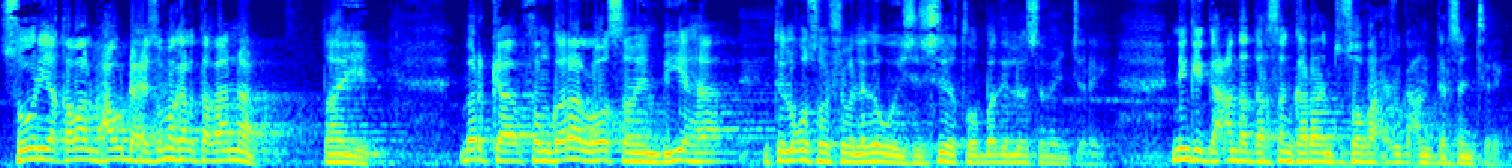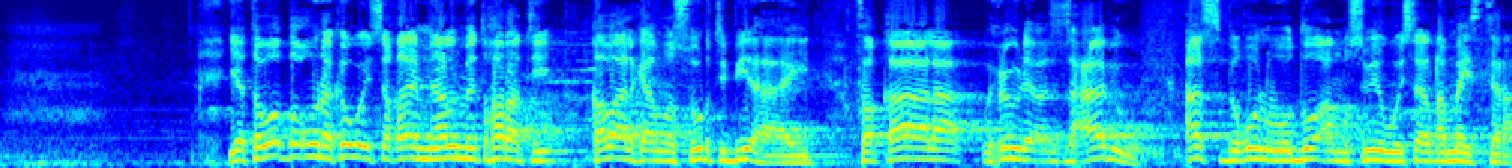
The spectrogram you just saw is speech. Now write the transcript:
Suur iyo qabaal maxaa udhexayso ma kala taqaanaan. Ayib marka fongaraal loo samayn biyaha intii lagu soo shubo laga weysay sida toobadii loo samayn jiray. Ninkii gacanta darsan kara intuu soo farxashu gacanta darsan jiray. Yatawada'uuna ka weyse qadeen min almidharati qabaalka ama suurti biyaha ahayd. Faqaala wuxuu yidhi saxaabigu asbiqu lwuduu'a muslimiin weysada dhammaystira.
